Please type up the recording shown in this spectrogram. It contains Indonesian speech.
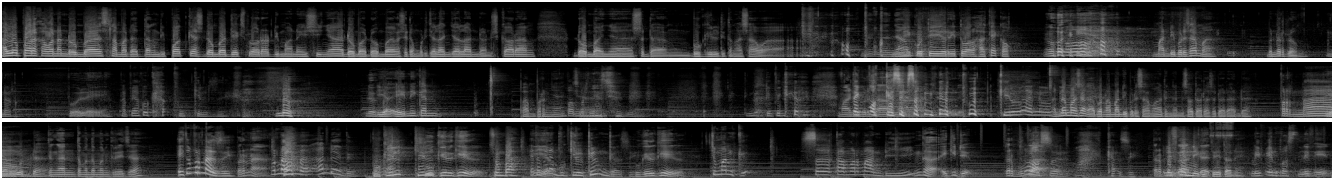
Halo para kawanan domba, selamat datang di podcast Domba di Explorer di mana isinya domba-domba yang sedang berjalan-jalan dan sekarang dombanya sedang bugil di tengah sawah. Mengikuti ritual hakekok, Oh, iya. mandi bersama. Bener dong? Bener. Boleh. Tapi aku gak bugil sih. Loh. Loh. Ya ini kan bumpernya aja. Pampernya aja. Tinggal dipikir. Mandi Take bersama. podcast sambil boleh. bugil angel. Anda masa nggak pernah mandi bersama dengan saudara-saudara Anda? Pernah. Ya udah. Dengan teman-teman gereja? Itu pernah sih. Pernah. Pernah, pernah. Ada itu. Bugil, gil, Bugil gil. sumpah. Eh, tapi ada bugil gil enggak sih? Bugil gil. Cuman ke sekamar mandi. Enggak, iki dek terbuka. Los. ya? Wah, enggak sih. Terbuka. Live in nih ceritanya. Live in pasti. Live in.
